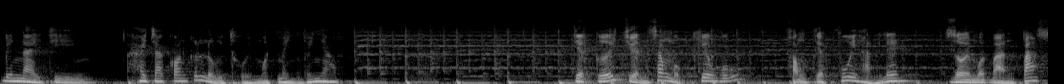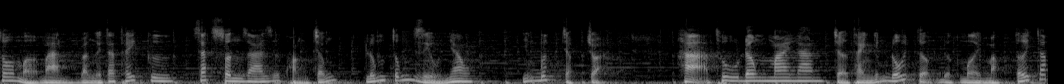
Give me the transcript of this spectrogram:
Bên này thì Hai cha con cứ lủi thủi một mình với nhau. Tiệc cưới chuyển sang một khiêu vũ, Phòng tiệc vui hẳn lên, Rồi một bản paso mở màn Và người ta thấy cư dắt Xuân ra giữa khoảng trống, Lúng túng dìu nhau, Những bước chập choạng Hạ Thu Đông Mai Lan trở thành những đối tượng được mời mọc tới tấp,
